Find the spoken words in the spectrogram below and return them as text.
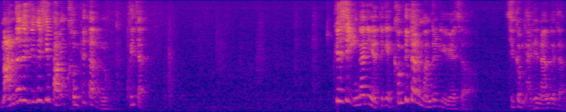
만들어진 것이 바로 컴퓨터라는 거다. 그죠? 그래서 인간이 어떻게 컴퓨터를 만들기 위해서 지금 난리 난 거잖아.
